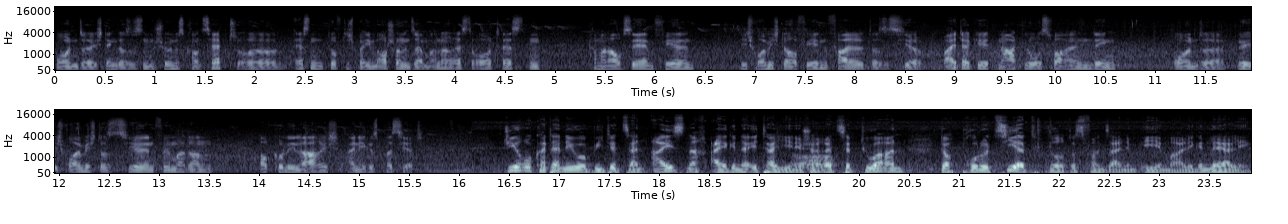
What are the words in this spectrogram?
Und äh, ich denke, das ist ein schönes Konzept. Äh, Essen durfte ich bei ihm auch schon in seinem anderen Restaurant testen. Kann man auch sehr empfehlen. Ich freue mich da auf jeden Fall, dass es hier weitergeht, nahtlos vor allen Dingen. Und äh, nee, ich freue mich, dass es hier in Filma dann auch kulinarisch einiges passiert. Giro Cataneo bietet sein Eis nach eigener italienischer Rezeptur an, doch produziert wird es von seinem ehemaligen Lehrling.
